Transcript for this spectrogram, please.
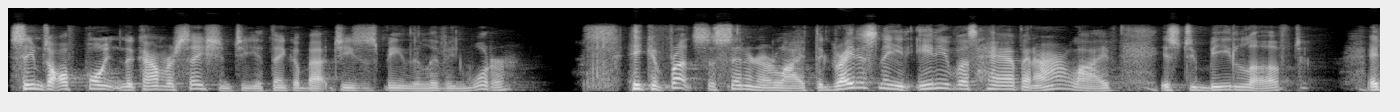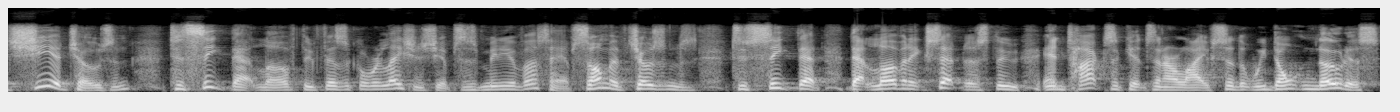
Seems off point in the conversation till you think about Jesus being the living water. He confronts the sin in her life. The greatest need any of us have in our life is to be loved and she had chosen to seek that love through physical relationships, as many of us have. Some have chosen to seek that, that love and acceptance through intoxicants in our life so that we don't notice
